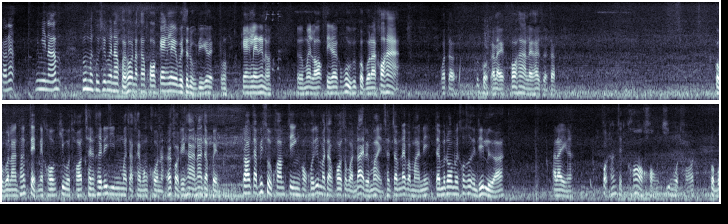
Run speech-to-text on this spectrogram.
ตอนเนี้ย ไม่มีน้ำเมื่อมันคุณชื่อไม่น้ำขอโทษนะครับ พอแกล้งเล่นไปสนุกดีก็เลยแกล้งเล่นนั่นเหรอเออไม่ล็อกสิแล้วเขาพูดคือกฎโบราณข้อห้าว่าแต่คือกฎอะไรข้อห้าอะไรครับเสือจักรกฎโบราณทั้ง 7 ในโคคิวทอสฉันเคยได้ยินมาจากใครบางคนอะ แล้วกฎที่ 5 น่าจะเป็น เราจะพิสูจน์ความจริงของคนที่มาจากพรสวรรค์ได้หรือไม่ ฉันจำได้ประมาณนี้ แต่ไม่รู้ว่ามีข้ออื่นที่เหลือ อะไรอีกนะกฎทั้ง 7 ข้อของคีโมทอสกฎโบ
